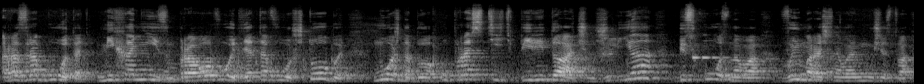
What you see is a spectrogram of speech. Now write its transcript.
разработать механизм правовой для того, чтобы можно было упростить передачу жилья бесхозного выморочного имущества,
